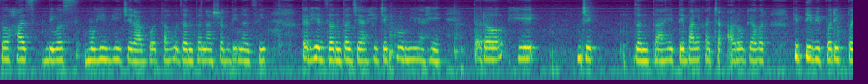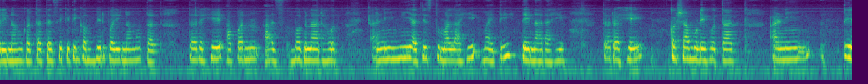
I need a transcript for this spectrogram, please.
जो हाच दिवस मोहीम ही जी राबवत आहोत जंतनाशक दिनाची तर हे जंत जे आहे जे कृमी आहे तर हे जे जंत आहे ते बालकाच्या आरोग्यावर किती विपरीत परिणाम करतात त्याचे किती गंभीर परिणाम होतात तर हे आपण आज बघणार आहोत आणि मी याचीच तुम्हाला ही माहिती देणार आहे. तर हे कशामुळे होतात आणि ते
